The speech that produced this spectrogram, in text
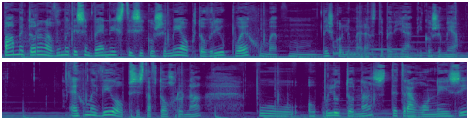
πάμε τώρα να δούμε τι συμβαίνει στις 21 Οκτωβρίου που έχουμε, μ, δύσκολη μέρα αυτή παιδιά, 21. Έχουμε δύο όψεις ταυτόχρονα που ο Πλούτονας τετραγωνίζει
